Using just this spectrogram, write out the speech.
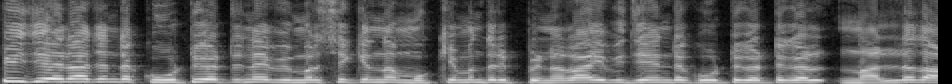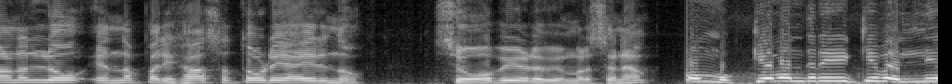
പി ജയരാജന്റെ കൂട്ടുകെട്ടിനെ വിമർശിക്കുന്ന മുഖ്യമന്ത്രി പിണറായി വിജയന്റെ കൂട്ടുകെട്ടുകൾ നല്ലതാണല്ലോ എന്ന പരിഹാസത്തോടെയായിരുന്നു ശോഭയുടെ വിമർശനം. ഇപ്പം മുഖ്യമന്ത്രിക്ക് വലിയ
